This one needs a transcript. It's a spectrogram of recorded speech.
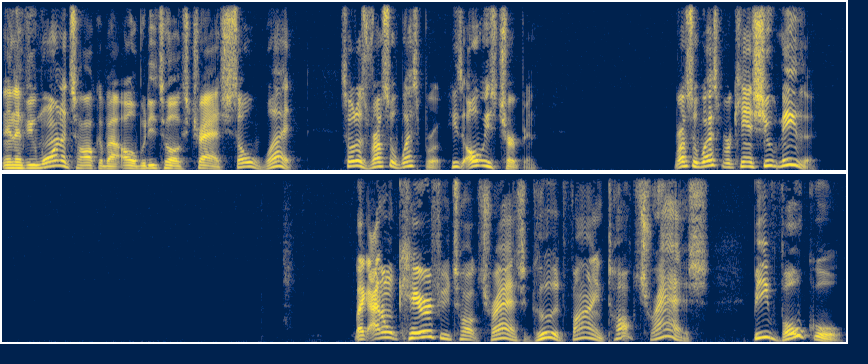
And if you want to talk about, oh, but he talks trash, so what? So does Russell Westbrook. He's always chirping. Russell Westbrook can't shoot neither. Like, I don't care if you talk trash. Good, fine. Talk trash. Be vocal.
